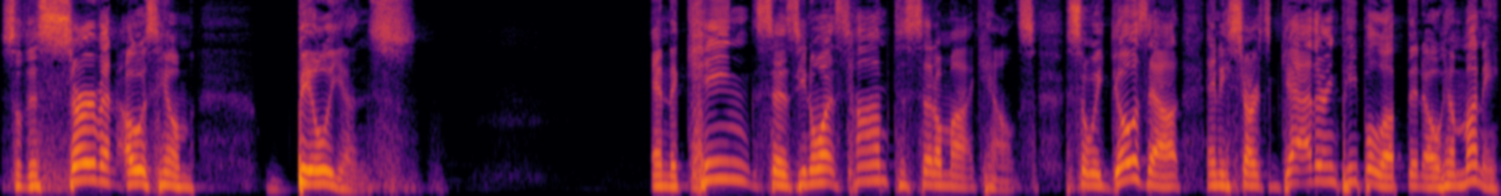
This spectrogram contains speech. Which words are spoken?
so this servant owes him billions. And the king says, You know what? It's time to settle my accounts. So he goes out and he starts gathering people up that owe him money.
